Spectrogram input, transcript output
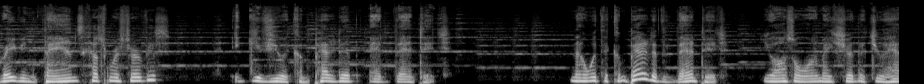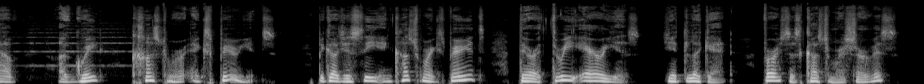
raving fans customer service, it gives you a competitive advantage. Now, with the competitive advantage, you also want to make sure that you have a great customer experience. Because you see, in customer experience, there are three areas you have to look at. First is customer service.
